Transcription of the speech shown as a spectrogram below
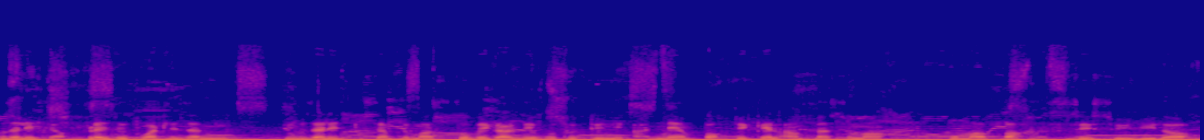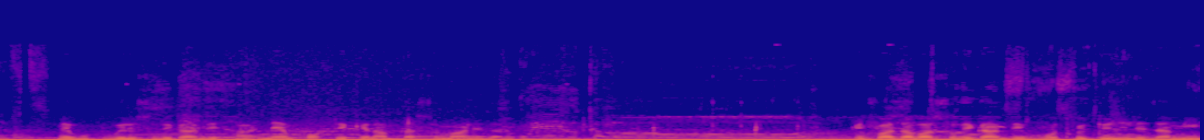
vous allez faire flèche de droite les amis puis vous allez tout simplement sauvegarder votre tenue à n'importe quel emplacement. Pour ma part, c'est celui-là, mais vous pouvez le sauvegarder à n'importe quel emplacement les amis. Une fois avoir sauvegardé votre tenue les amis,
